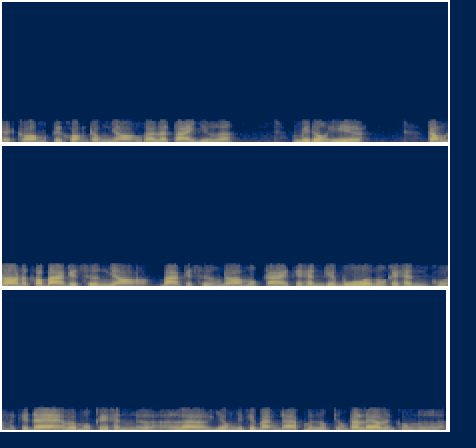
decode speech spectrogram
sẽ có một cái khoảng trống nhỏ gọi là tai giữa middle ear. Trong đó nó có ba cái xương nhỏ, ba cái xương đó, một cái cái hình cái búa, một cái hình của nó, cái đa và một cái hình nữa là giống như cái bàn đạp mà lúc chúng ta leo lên con ngựa.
